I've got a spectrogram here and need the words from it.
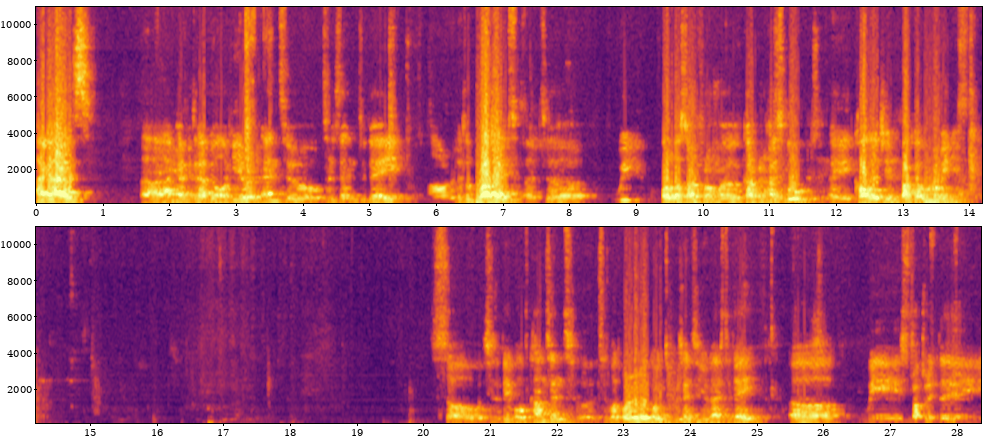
Hi guys, uh, I'm happy to have you all here and to present today our little project. At, uh, we all of us are from uh, Karpen High School, a college in Bacău, Romania. So this is a table of content. Uh, this is what we're going to present to you guys today. Uh, we structured the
